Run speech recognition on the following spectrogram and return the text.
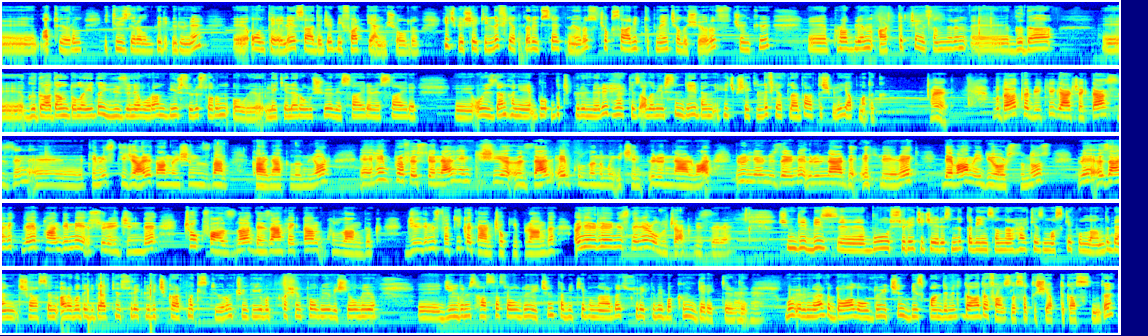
atıyorum 200 liralık bir ürüne e, 10 TL sadece bir fark gelmiş oldu. Hiçbir şekilde fiyatları yükseltmiyoruz. Çok sabit tutmaya çalışıyoruz. Çünkü e, problem arttıkça insanların e, gıda e, gıdadan dolayı da yüzüne vuran bir sürü sorun oluyor. Lekeler oluşuyor vesaire vesaire. O yüzden hani bu, bu tip ürünleri herkes alabilsin diye ben hiçbir şekilde fiyatlarda artış bile yapmadık. Evet. Bu da tabii ki gerçekten sizin e, temiz ticaret anlayışınızdan kaynaklanıyor. E, hem profesyonel hem kişiye özel ev kullanımı için ürünler var. Ürünlerin üzerine ürünler de ekleyerek devam ediyorsunuz ve özellikle pandemi sürecinde çok fazla dezenfektan kullandık. Cildimiz hakikaten çok yıprandı. Önerileriniz neler olacak bizlere? Şimdi biz e, bu süreç içerisinde tabii insanlar herkes maske kullandı. Ben şahsen arabada giderken sürekli bir çıkartmak istiyorum. Çünkü ya kaşıntı oluyor, bir şey oluyor. E, cildimiz hassas olduğu için tabii ki bunlarda sürekli bir bakım gerektirdi. Hı hı. Bu ürünler de doğal olduğu için biz pandemide daha da fazla satış yaptık aslında.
